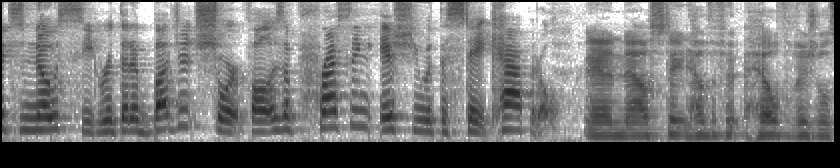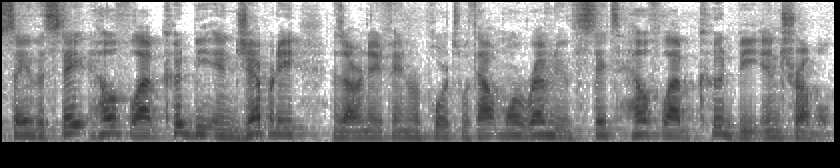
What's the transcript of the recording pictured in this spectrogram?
It's no secret that a budget shortfall is a pressing issue at the state capitol. And now state health, health officials say the state health lab could be in jeopardy. As our Nate Fain reports, without more revenue, the state's health lab could be in trouble.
